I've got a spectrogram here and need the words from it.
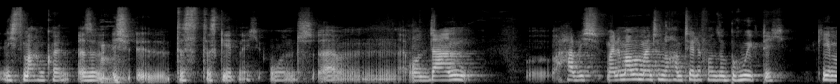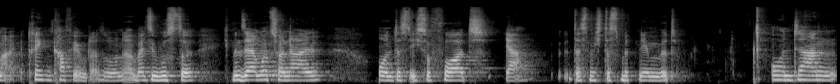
nichts machen können. Also mhm. ich, äh, das, das geht nicht. Und ähm, und dann habe ich, meine Mama meinte noch am Telefon so, beruhig dich, geh mal, trink einen Kaffee oder so, ne? weil sie wusste, ich bin sehr emotional und dass ich sofort, ja, dass mich das mitnehmen wird. Und dann,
